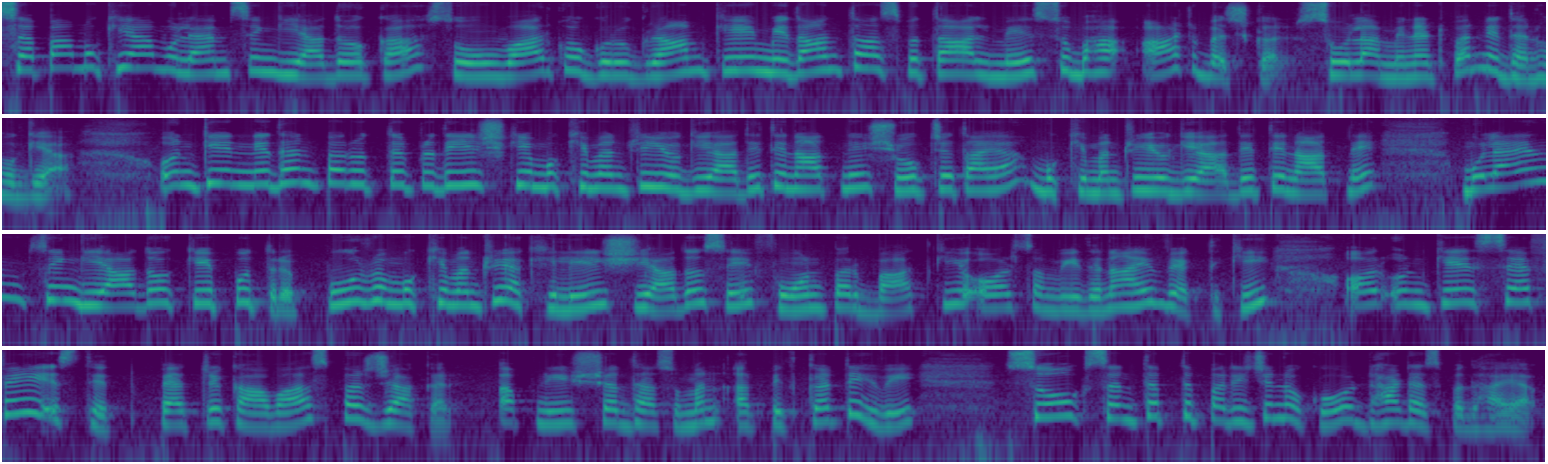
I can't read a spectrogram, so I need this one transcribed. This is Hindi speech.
सपा मुखिया मुलायम सिंह यादव का सोमवार को गुरुग्राम के मेदांता अस्पताल में सुबह आठ बजकर सोलह मिनट पर निधन हो गया। उनके निधन पर उत्तर प्रदेश के मुख्यमंत्री योगी आदित्यनाथ ने शोक जताया। मुख्यमंत्री योगी आदित्यनाथ ने मुलायम सिंह यादव के पुत्र, पूर्व मुख्यमंत्री अखिलेश यादव से फ़ोन पर बात की और संवेदनाएँ व्यक्त की और उनके सैफे स्थित पैतृक आवास पर जाकर अपनी श्रद्धा सुमन अर्पित करते हुए शोक संतप्त परिजनों को ढाढ़स बधाया।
